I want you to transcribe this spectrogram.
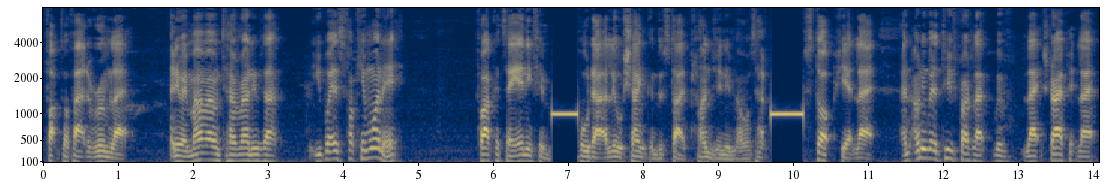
fucked off out of the room, like. Anyway, my man turned around. He was like, "You boys fucking want it?" Before I could say anything, pulled out a little shank and just started plunging him. I was like, "Stop yet!" Like, and only with a toothbrush, like with like stripe it, like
